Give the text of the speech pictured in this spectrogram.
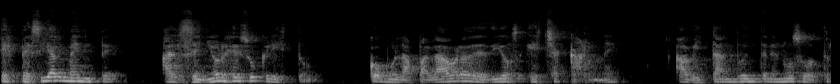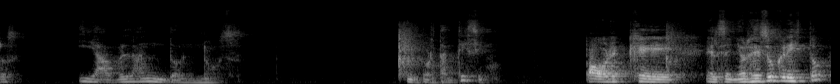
especialmente al Señor Jesucristo como la palabra de Dios hecha carne, habitando entre nosotros y hablándonos. Importantísimo, porque el Señor Jesucristo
